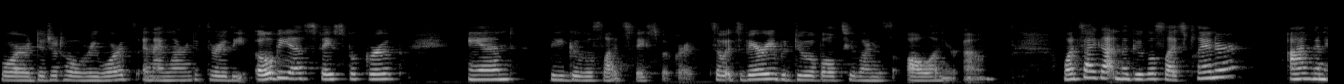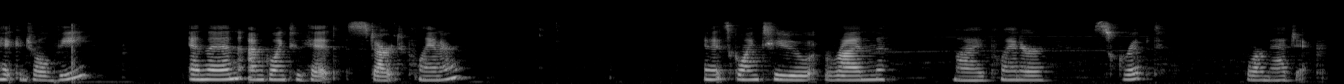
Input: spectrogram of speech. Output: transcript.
for digital rewards, and I learned through the OBS Facebook group and the Google Slides Facebook group. So it's very doable to learn this all on your own. Once I got in the Google Slides Planner, I'm going to hit Control V and then I'm going to hit Start Planner and it's going to run my planner script for magic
